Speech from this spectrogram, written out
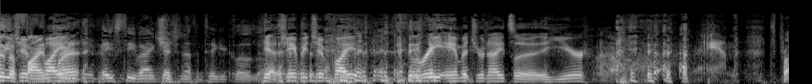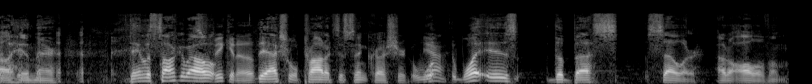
in the Championship fine fight. print. Hey, Steve, I ain't catching nothing. Take your clothes off. Yeah, championship fight. Three amateur nights a, a year. Oh, man. It's probably in there. Dan, let's talk about Speaking of. the actual products of Scent Crusher. What, Yeah. what is the best seller out of all of them?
